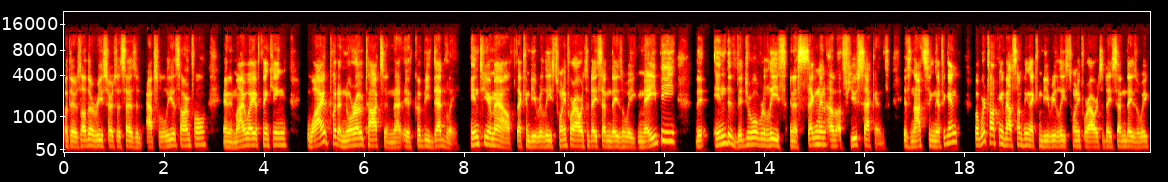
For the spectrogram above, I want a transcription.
But there's other research that says it absolutely is harmful. And in my way of thinking, why put a neurotoxin that it could be deadly into your mouth that can be released 24 hours a day, seven days a week? Maybe the individual release in a segment of a few seconds is not significant, but we're talking about something that can be released 24 hours a day, seven days a week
